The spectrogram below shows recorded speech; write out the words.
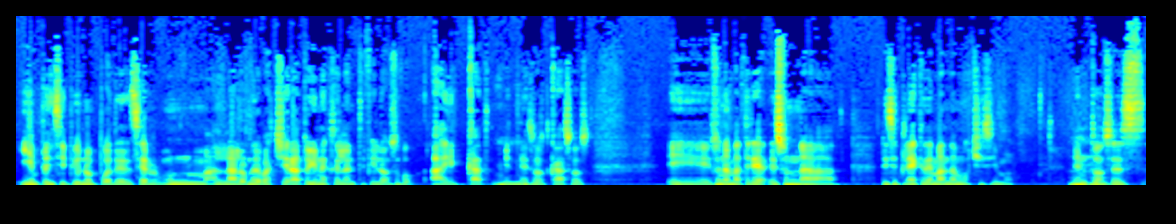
y en principio uno puede ser un mal alumno de bachillerato y un excelente filósofo. Hay en esos casos. Eh, es una materia, es una disciplina que demanda muchísimo. Entonces,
